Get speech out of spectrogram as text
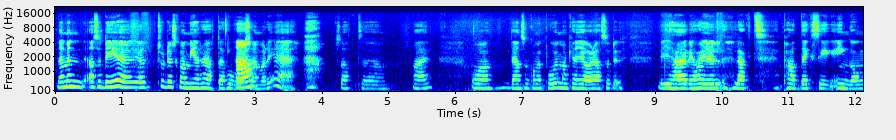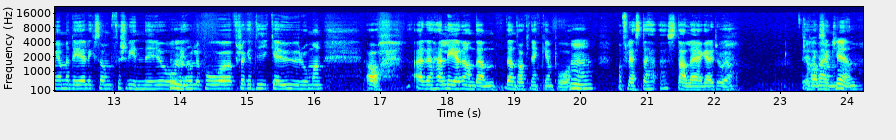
Nej men alltså det är, jag tror det ska vara mer röta hovar Ja. än vad det är. Så att, eh, nej. Och den som kommer på hur man kan göra, alltså det, vi här vi har ju lagt paddex i ingången men det liksom försvinner ju och vi Mm. håller på att försöka dika ur och man Ja, är den här leran den, den tar knäcken på Mm. de flesta stallägare tror jag. Det är Ja, liksom verkligen.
